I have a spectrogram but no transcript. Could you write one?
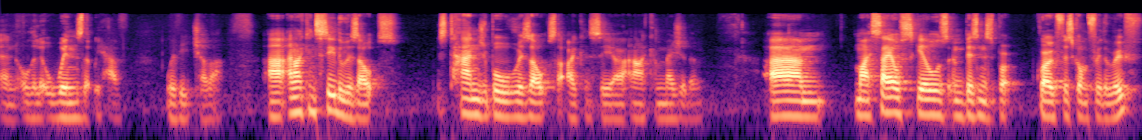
and all the little wins that we have with each other. Uh, and I can see the results. It's tangible results that I can see uh, and I can measure them. Um, my sales skills and business growth has gone through the roof.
